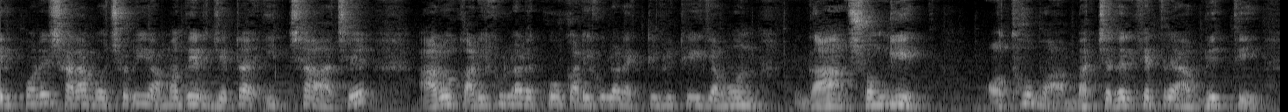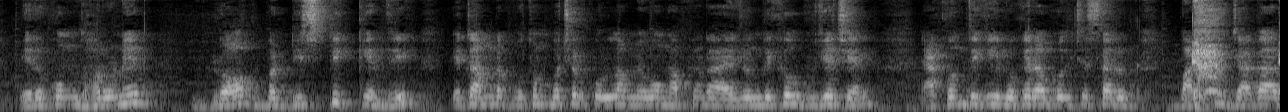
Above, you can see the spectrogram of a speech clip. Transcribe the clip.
এরপরে সারা বছরই আমাদের যেটা ইচ্ছা আছে, আরও কারিকুলার কো কারিকুলার অ্যাক্টিভিটি যেমন গা, সংগীত অথবা বাচ্চাদের ক্ষেত্রে আবৃত্তি, এরকম ধরনের ব্লক বা ডিস্ট্রিক্ট কেন্দ্রিক, এটা আমরা প্রথম বছর করলাম এবং আপনারা আয়োজন দেখেও বুঝেছেন। এখন থেকেই লোকেরা বলছে, স্যার, বাড়তি জায়গার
